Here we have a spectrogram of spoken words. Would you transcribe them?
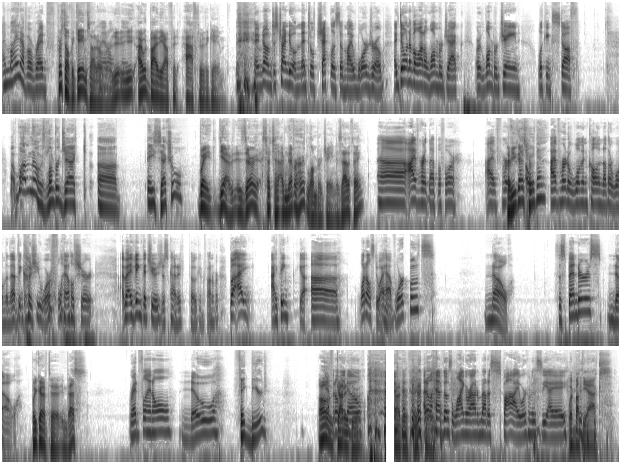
I might have a red. f- First off, the game's not I over. don't You, you, I would buy the outfit after the game. I know. I'm just trying to do a mental checklist of my wardrobe. I don't have a lot of lumberjack or lumberjane looking stuff. Uh, well, I don't know. Is lumberjack uh, asexual? Wait, yeah, is there such a? I've never heard lumberjane. Is that a thing? Uh, I've heard that before. I've heard. Have you guys a- heard that? I've heard a woman call another woman that because she wore a flannel shirt. I, I think that she was just kind of poking fun of her. But I, I think. Uh, what else do I have? Work boots? No. Suspenders? No. But you're gonna have to invest. Red flannel? No. Fake beard? Oh, Definitely gotta no. do it. Gotta do it. I don't have those lying around. I'm not a spy working for the CIA. What about the axe?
